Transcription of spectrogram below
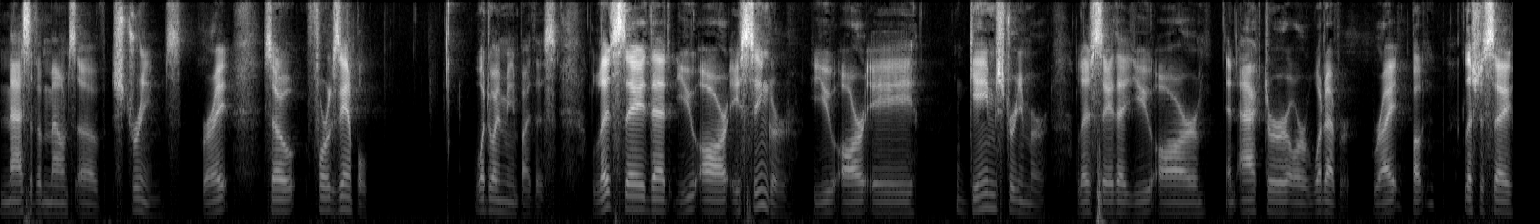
massive amounts of streams, right? So, for example, what do I mean by this? Let's say that you are a singer, you are a game streamer, let's say that you are an actor or whatever, right? But let's just say,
